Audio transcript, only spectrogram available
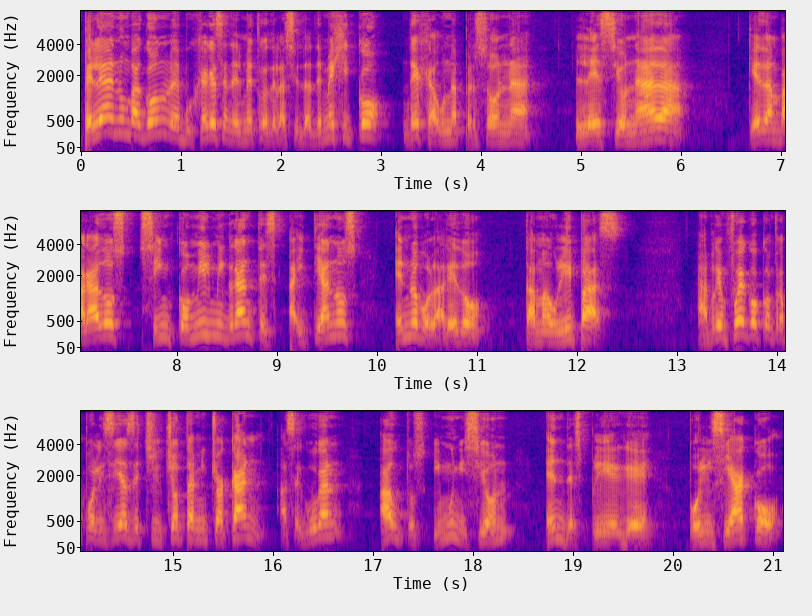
Pelea en un vagón de mujeres en el metro de la Ciudad de México, deja una persona lesionada. Quedan varados 5 mil migrantes haitianos en Nuevo Laredo, Tamaulipas. Abren fuego contra policías de Chilchota, Michoacán. Aseguran autos y munición en despliegue policiaco.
